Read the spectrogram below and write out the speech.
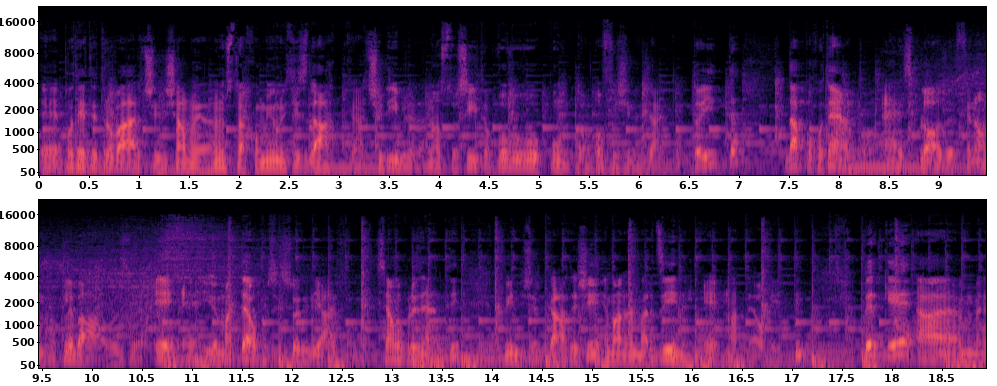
Eh, potete trovarci diciamo nella nostra community Slack accedibile dal nostro sito www.officinagile.it da poco tempo è esploso il fenomeno Clubhouse e eh, io e Matteo possessori di iPhone siamo presenti. Quindi cercateci Emanuele Marzini e Matteo Betti perché ehm,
